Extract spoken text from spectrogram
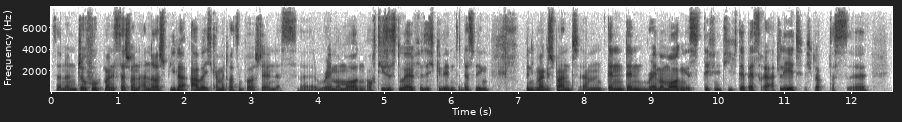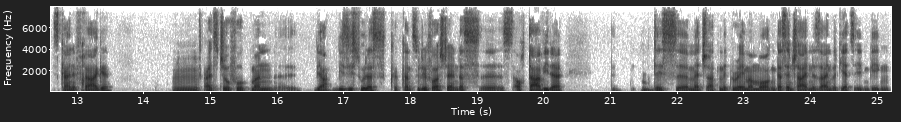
sondern Joe Vogtmann ist da schon ein anderer Spieler, aber ich kann mir trotzdem vorstellen, dass äh, Raymer Morgan auch dieses Duell für sich gewinnt und deswegen bin ich mal gespannt, ähm, denn, denn Raymer Morgan ist definitiv der bessere Athlet, ich glaube, das äh, ist keine Frage Mm, als Joe Vogtmann. Äh, ja, wie siehst du das? Kannst du dir vorstellen, dass äh, es auch da wieder das äh, Matchup mit Raymer Morgan das Entscheidende sein wird, jetzt eben gegen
